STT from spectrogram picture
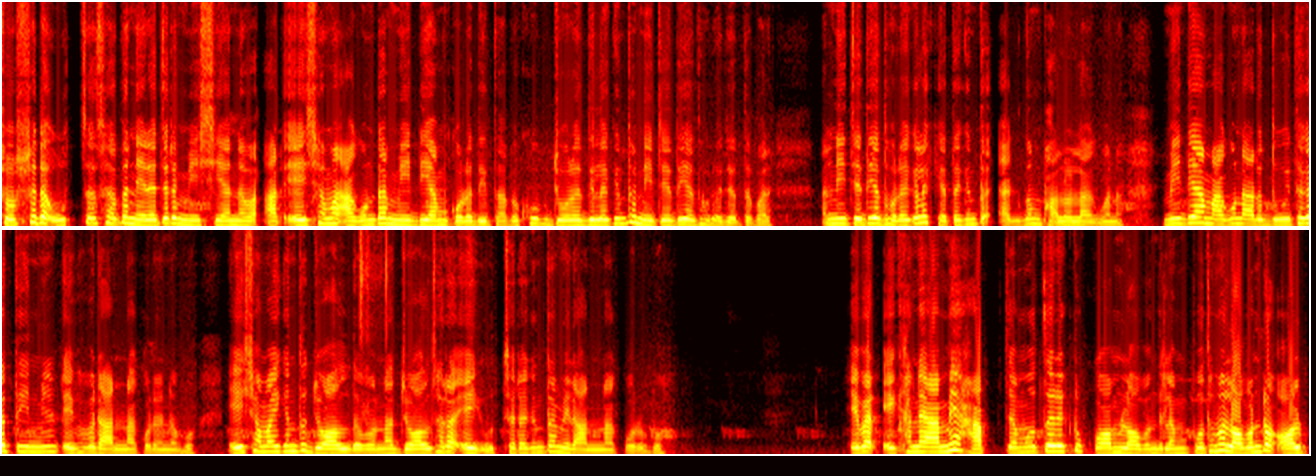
সর্ষেটা উচ্চের সাথে নেড়ে চেড়ে মিশিয়ে নেওয়া আর এই সময় আগুনটা মিডিয়াম করে দিতে হবে। খুব জোরে দিলে কিন্তু নিচে দিয়ে ধরে যেতে পারে। আর নিচে দিয়ে ধরে গেলে খেতে কিন্তু একদম ভালো লাগবে না। মিডিয়াম আগুন আরও দুই থেকে তিন মিনিট এইভাবে রান্না করে নেব। এই সময় কিন্তু জল দেবো না, জল ছাড়া এই উচ্ছেটা কিন্তু আমি রান্না করব। এবার এখানে আমি হাফ চামচের একটু কম লবণ দিলাম। প্রথমে লবণটা অল্প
